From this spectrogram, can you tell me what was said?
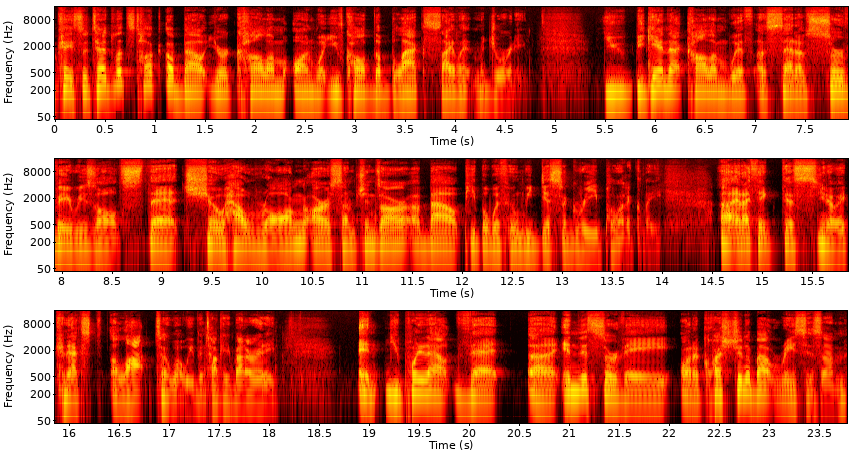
Okay, so Ted, let's talk about your column on what you've called the black silent majority. You began that column with a set of survey results that show how wrong our assumptions are about people with whom we disagree politically. Uh, and I think this, you know, it connects a lot to what we've been talking about already. And you pointed out that uh, in this survey on a question about racism,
